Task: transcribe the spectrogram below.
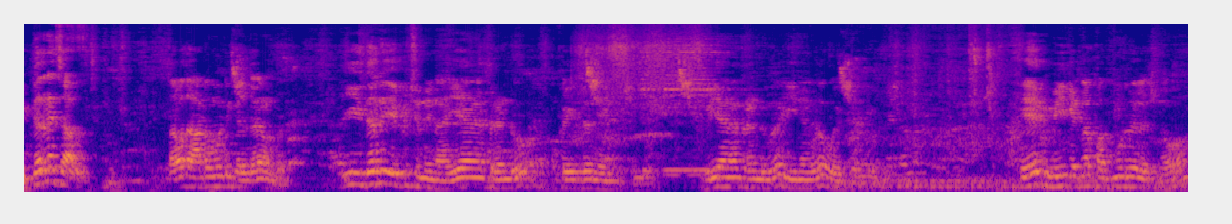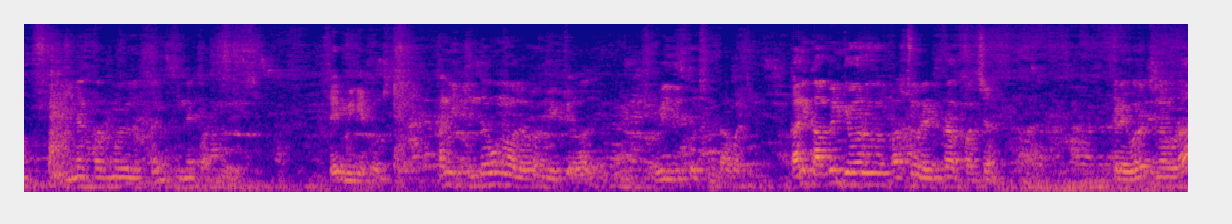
ఇద్దరినే చాలు. తర్వాత ఆటోమేటిక్ వెళ్తూనే ఉంటుంది. ఈ ఇద్దరిని చేయించండి నా ఏ అనే ఫ్రెండ్ ఒక ఇద్దరిని చేయించండి బి అనే ఫ్రెండ్ కూడా ఈయన కూడా ఒక ఇద్దరు సేమ్ మీకు ఎట్లా పదమూడు వేలు వచ్చినావో ఈయనకు పదమూడు వేలు వస్తాయి ఈయనకు పదమూడు వేలు వస్తాయి. సేమ్ మీకు ఎట్లా వస్తుంది కానీ కింద ఉన్న వాళ్ళు ఎవరు మీకు తెలియదు వీళ్ళు తీసుకొచ్చింది కాబట్టి. కానీ కంపెనీకి ఎవరు? ఫస్ట్ రెడ్డి సార్ పరిచయం ఇక్కడ ఎవరు వచ్చినా కూడా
